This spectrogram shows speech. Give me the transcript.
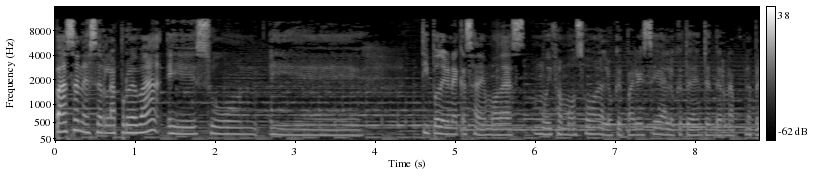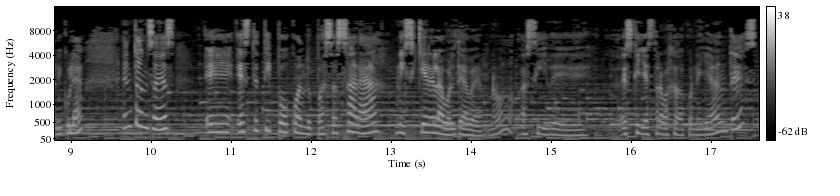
pasan a hacer la prueba. Es un eh, tipo de una casa de modas muy famoso, a lo que parece, a lo que te da a entender la, la película. Entonces, eh, este tipo cuando pasa Sara, ni siquiera la voltea a ver, ¿no? Así de... Es que ya has trabajado con ella antes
